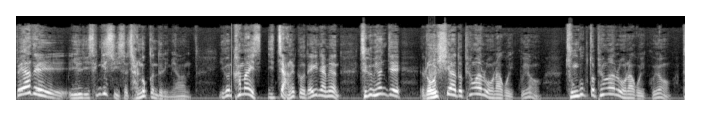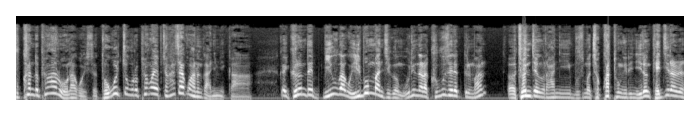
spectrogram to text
빼야 될 일이 생길 수 있어요. 잘못 건드리면 이건 가만히 있, 지 않을 거거든요. 왜냐하면 지금 현재 러시아도 평화를 원하고 있고요. 중국도 평화를 원하고 있고요. 북한도 평화를 원하고 있어요. 도골적으로 평화협정 하자고 하는 거 아닙니까? 그러니까 그런데 미국하고 일본만 지금 우리나라 극우 세력들만 어, 전쟁을 하니 무슨 뭐 적화통일이니 이런 개지랄을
